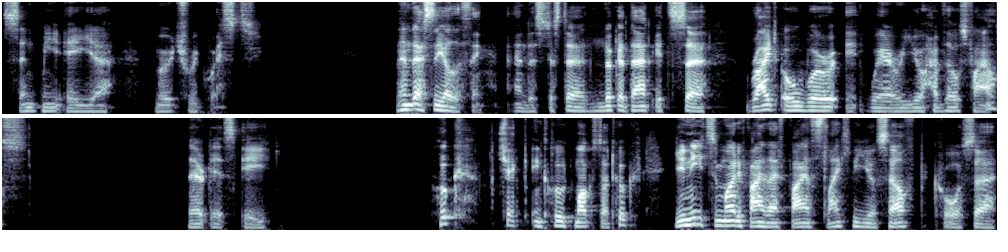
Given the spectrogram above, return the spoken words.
send me a uh, merge request. Then there's the other thing, and let's just uh, look at that. It's uh, right over where you have those files. There is a hook check include mocks.hook, you need to modify that file slightly yourself because uh,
